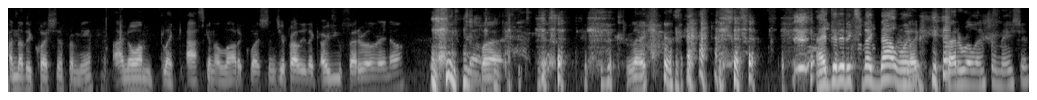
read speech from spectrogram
another question from me. I know I'm like asking a lot of questions. You're probably like, "Are you federal right now?" But like, I didn't expect that one. like federal information.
